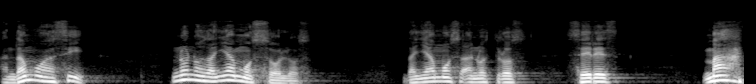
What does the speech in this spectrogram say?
andamos así, no nos dañamos solos, dañamos a nuestros seres más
